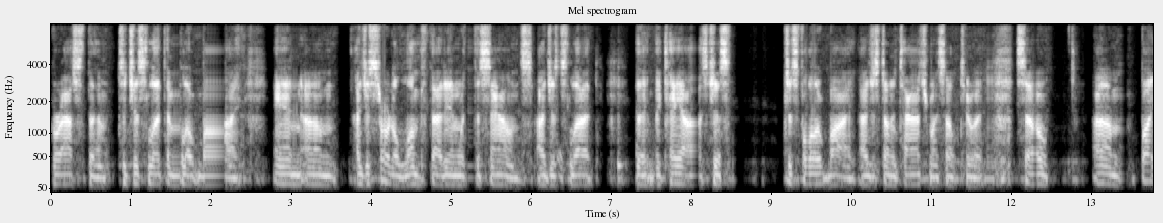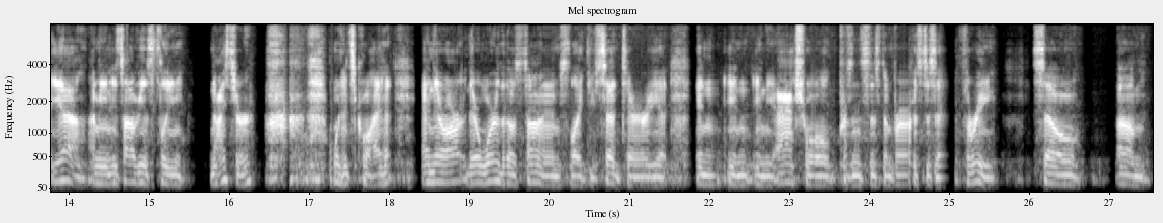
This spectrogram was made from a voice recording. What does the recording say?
grasp them, to just let them float by. And um, I just sort of lump that in with the sounds. I just let the the chaos just just float by. I just don't attach myself to it. So, um, but yeah, I mean, it's obviously nicer when it's quiet. And there are there were those times, like you said, Terry, in in in the actual prison system, breakfast is at three. So um,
